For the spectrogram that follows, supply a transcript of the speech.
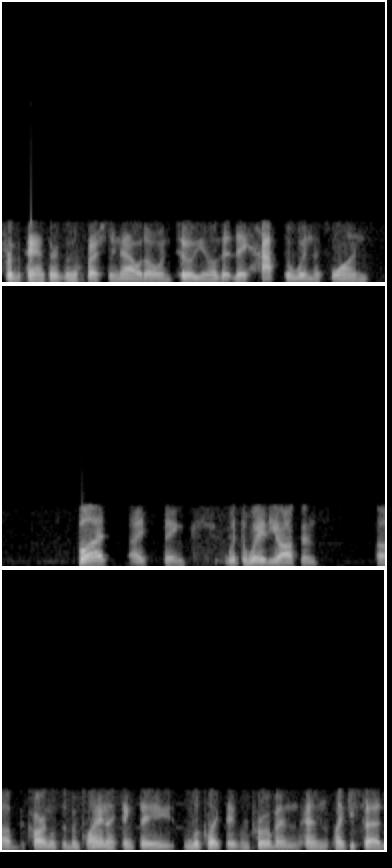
for the Panthers, and especially now at 0 and 2. You know that they have to win this one. But I think with the way the offense of the Cardinals have been playing, I think they look like they've improved. And like you said,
